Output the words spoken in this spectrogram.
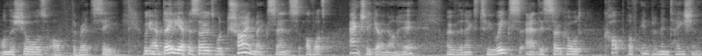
on the shores of the Red Sea. We're going to have daily episodes. We'll try and make sense of what's actually going on here over the next two weeks at this so called COP of implementation.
